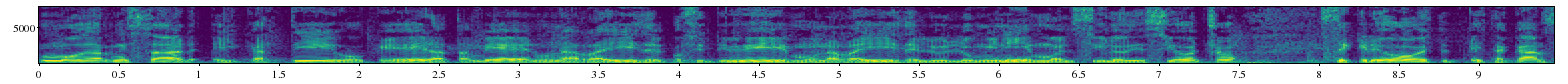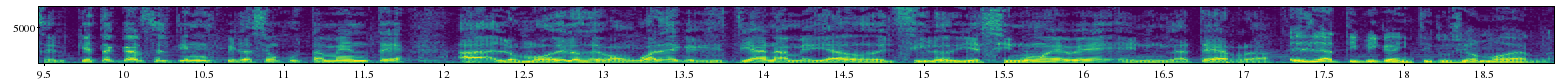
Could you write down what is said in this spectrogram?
modernizar el castigo, que era también una raíz del positivismo, una raíz del iluminismo del siglo XVIII, se creó este- esta cárcel. Que esta cárcel tiene inspiración justamente a los modelos de vanguardia que existían a mediados del siglo XIX en Inglaterra. Es la típica institución moderna.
